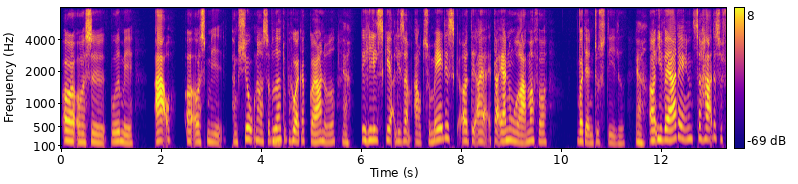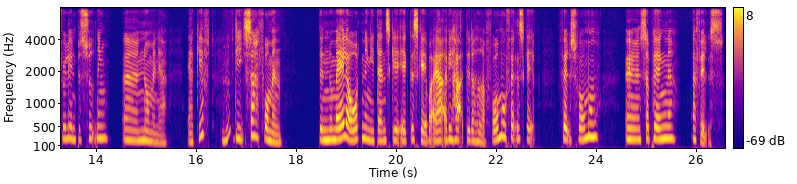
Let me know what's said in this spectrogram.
og også både med arv, og også med pensioner osv. Mm. Du behøver ikke at gøre noget. Ja det hele sker ligesom automatisk, og det er, der er nogle rammer for, hvordan du stillede. Ja. Og i hverdagen, så har det selvfølgelig en betydning, øh, når man er, er gift, mm-hmm. fordi så får man den normale ordning i danske ægteskaber er, at vi har det, der hedder formuefællesskab, fælles formue, øh, så pengene er fælles.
